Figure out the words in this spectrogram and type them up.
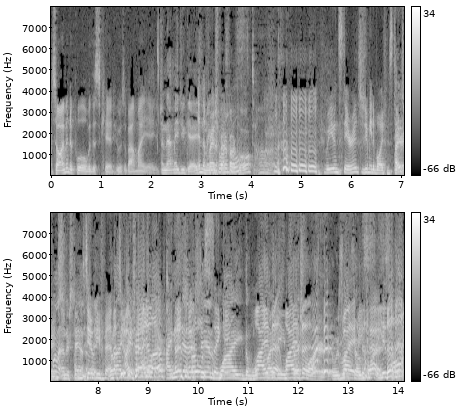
So I'm in a pool with this kid who was about my age. and that made you gay? In the Swimming freshwater pool? Were you in steerage? Did you meet a boy from I steerage? just want to understand. I'm a Jovi fan. When I'm a I, Jovi I'm fan. trying to love. I need As to the boat was understand sinking. why the Why why, the- being why the- freshwater it was like so Right, important. His own,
